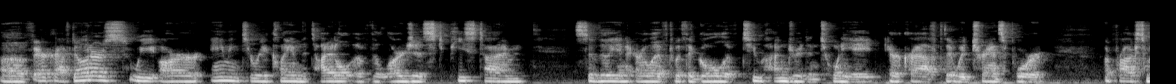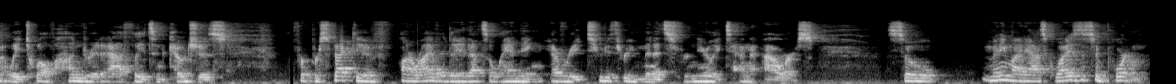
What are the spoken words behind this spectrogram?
of aircraft owners, we are aiming to reclaim the title of the largest peacetime civilian airlift with a goal of 228 aircraft that would transport approximately 1,200 athletes and coaches for perspective, on arrival day, that's a landing every two to three minutes for nearly 10 hours. So many might ask, why is this important?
